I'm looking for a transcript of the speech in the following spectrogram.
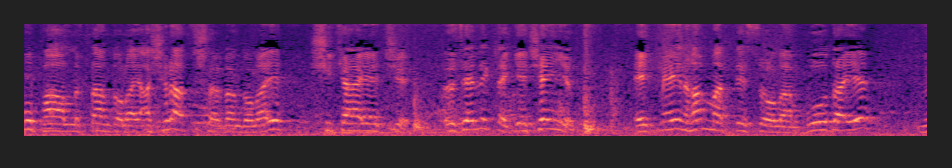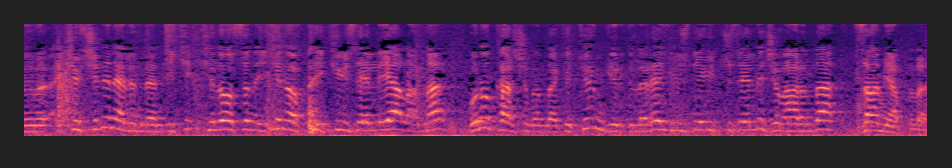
bu pahalılıktan dolayı, aşırı artışlardan dolayı şikayetçi. Özellikle geçen yıl ekmeğin ham maddesi olan buğdayı çiftçinin elinden 2 kilosunu 2.250'ye alanlar bunun karşılığındaki tüm girdilere yüzde 350 civarında zam yaptılar.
